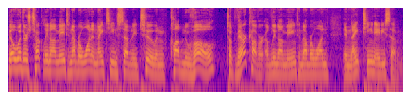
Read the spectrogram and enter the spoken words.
Bill Withers took Lean on Me to number one in 1972, and Club Nouveau took their cover of Lean On Me to number one in 1987.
